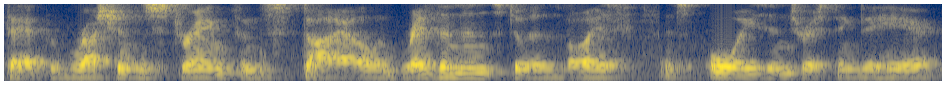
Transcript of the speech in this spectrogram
that Russian strength and style and resonance to his voice. It's always interesting to hear.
